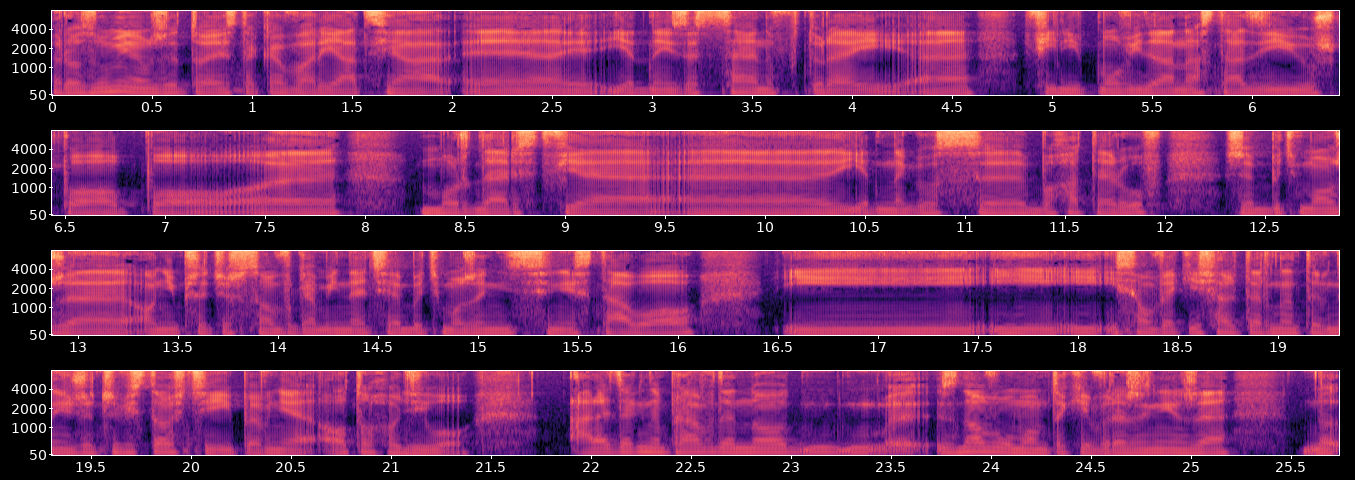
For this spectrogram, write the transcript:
Rozumiem, że to jest taka wariacja e, jednej ze scen, w której Filip mówi do Anastazji już po, po morderstwie jednego z bohaterów, że być może oni przecież są w gabinecie, być może nic się nie stało i, i, i są w jakiejś alternatywnej rzeczywistości i pewnie o to chodziło ale tak naprawdę no, znowu mam takie wrażenie, że no,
